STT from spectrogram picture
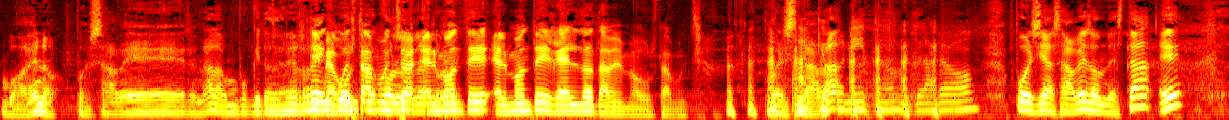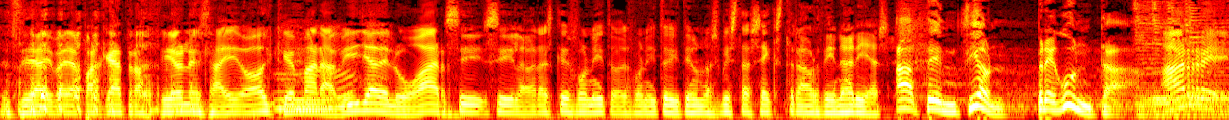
Bueno, pues a ver, nada, un poquito de Y reencuentro me gusta mucho el monte, el monte Higueldo también me gusta mucho. Pues nada, qué bonito, claro. pues ya sabes dónde está, ¿eh? Sí, hay vaya parque de atracciones ahí. ¡Ay, qué maravilla de lugar! Sí, sí, la verdad es que es bonito, es bonito y tiene unas vistas extraordinarias. Atención, pregunta. ¡Arre!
